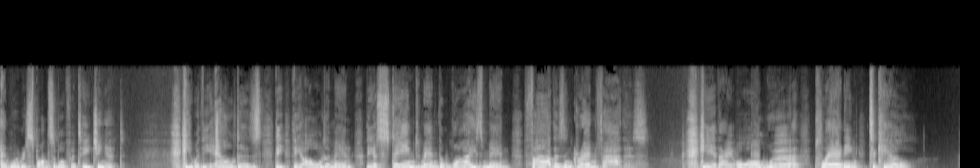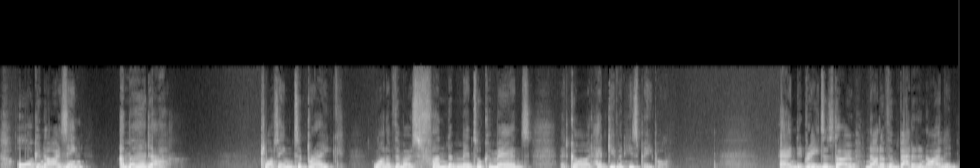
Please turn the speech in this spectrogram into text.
and were responsible for teaching it. Here were the elders, the, the older men, the esteemed men, the wise men, fathers and grandfathers. Here they all were planning to kill organising a murder, plotting to break one of the most fundamental commands that God had given his people. And it reads as though none of them batted an eyelid.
